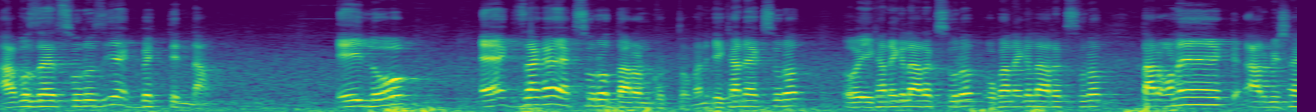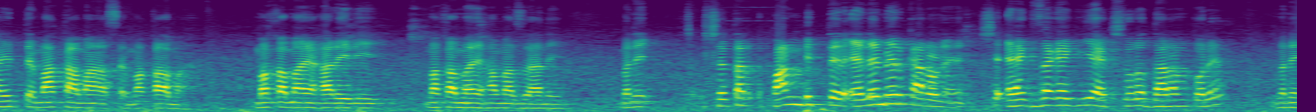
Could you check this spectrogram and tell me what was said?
আবু জায়েদ সুরুজি এক ব্যক্তির নাম। এই লোক এক জায়গায় এক সুরত ধারণ করতো। মানে এখানে এক সুরত ও, এখানে গেলে আরেক সুরত, ওখানে গেলে আরেক সুরত। তার অনেক আরবি সাহিত্যে মাকামা আছে, মাকামা। মাকামায় হারিরি, মাকামায় হামাজানি। মানে সে তার পাণ্ডিত্যের এলেমের কারণে সে এক জায়গায় গিয়ে এক সুরত ধারণ করে মানে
